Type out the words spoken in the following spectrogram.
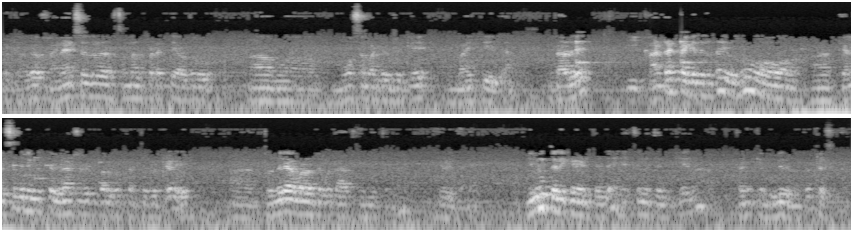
ಬಟ್ ಯಾವುದೇ ಫೈನಾನ್ಷಿಯಲ್ ಸಂಬಂಧಪಟ್ಟಂತೆ ಯಾವುದು ಮೋಸ ಮಾಡಿರೋ ಬಗ್ಗೆ ಮಾಹಿತಿ ಇಲ್ಲ. ಬಟ್ ಆದರೆ ಈ ಕಾಂಟ್ರಾಕ್ಟ್ ಆಗಿದ್ದರಿಂದ ಇವನು ಕೆಲಸದ ನಿಮಿತ್ತ ವಿಧಾನಸಭೆಗೆ ಬರಬೇಕಂತ ಹೇಳಿ ತೊಂದರೆ ಆಗಬಾರ್ದು ಅಂತ ಬಿಟ್ಟು ಆ ನಿಮಿತ್ತ ಹೇಳಿದ್ದಾನೆ ಇನ್ನೂ ತನಿಖೆ ಹೇಳ್ತಾ ಇದೆ ಹೆಚ್ಚಿನ ತನಿಖೆಯನ್ನು ತನಿಖೆ ಮುಗಿದಂತ ತಿಳಿಸಿದ್ದಾರೆ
